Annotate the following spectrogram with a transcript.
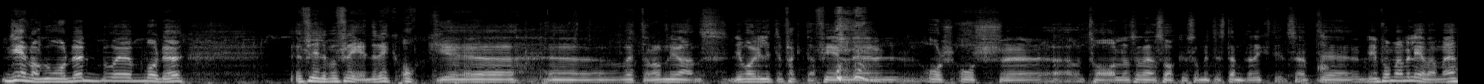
genomgående b- både Filip och Fredrik och eh, eh, vad heter de, Nyans. Det var ju lite faktafel, eh, års, årstal och sådana saker som inte stämde riktigt. Så att, eh, det får man väl leva med.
